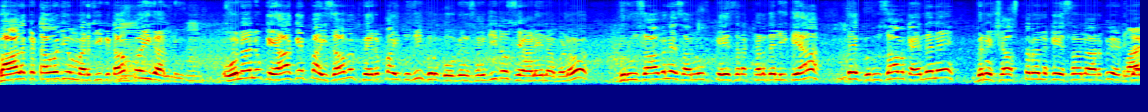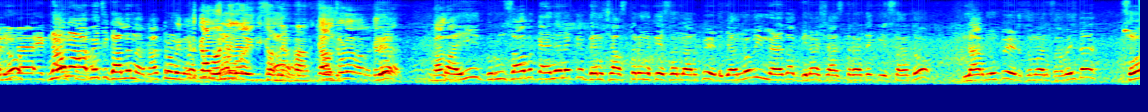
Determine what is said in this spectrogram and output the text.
ਵਾਲ ਕਟਾਓ ਜੋ ਮਰਜ਼ੀ ਕਟਾਓ ਕੋਈ ਗੱਲ ਨਹੀਂ। ਉਹਨਾਂ ਨੂੰ ਕਿਹਾ ਕਿ ਭਾਈ ਸਾਹਿਬ ਫਿਰ ਭਾਈ ਤੁਸੀਂ ਗੁਰੂ ਗੋਬਿੰਦ ਸਿੰਘ ਜੀ ਤੋਂ ਸਿਆਣੇ ਨਾ ਬਣੋ। ਗੁਰੂ ਸਾਹਿਬ ਨੇ ਸਾਨੂੰ ਕੇਸ ਰੱਖਣ ਦੇ ਲਈ ਕਿਹਾ ਤੇ ਗੁਰੂ ਸਾਹਿਬ ਕਹਿੰਦੇ ਨੇ ਬਿਨ ਸ਼ਸਤਰ ਨਕੇਸਾਂ ਨਾਲ ਭੇਟ ਜਾਨੋ ਨਾ ਨਾ ਵਿੱਚ ਗੱਲ ਨਾ ਕੱਟ ਹੁਣ। ਮੇਰਾ ਗੱਲ ਸੁਣੋ ਭਾਈ ਗੁਰੂ ਸਾਹਿਬ ਕਹਿੰਦੇ ਨੇ ਕਿ ਬਿਨ ਸ਼ਾਸਤਰ ਨਕੇਸਾਂ ਨਰ ਭੇਟ ਜਾਨੋ ਵੀ ਮੈਂ ਤਾਂ ਬਿਨਾਂ ਸ਼ਾਸਤਰਾਂ ਤੇ ਕੇਸਾਂ ਤੋਂ ਨਰ ਨੂੰ ਭੇਟ ਸਮਾਨ ਸਮਝਦਾ? ਸੋ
